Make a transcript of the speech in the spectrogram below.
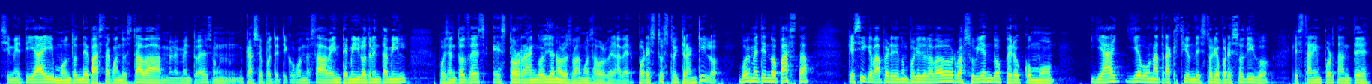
Si metí ahí un montón de pasta cuando estaba, me lo invento, ¿eh? es un caso hipotético, cuando estaba 20.000 o 30.000, pues entonces estos rangos ya no los vamos a volver a ver. Por esto estoy tranquilo. Voy metiendo pasta, que sí, que va perdiendo un poquito de valor, va subiendo, pero como ya llevo una atracción de historia, por eso digo que es tan importante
